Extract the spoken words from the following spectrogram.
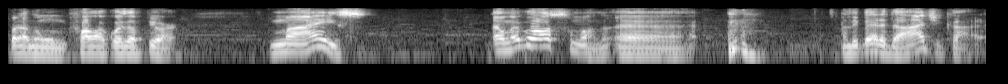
para não falar coisa pior. Mas é um negócio, mano. É, a liberdade, cara,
